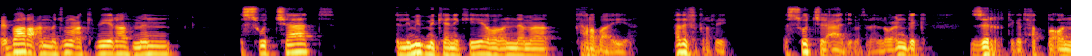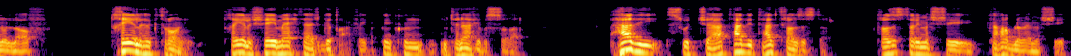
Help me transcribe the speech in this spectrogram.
عبارة عن مجموعة كبيرة من السويتشات اللي مي بميكانيكيه وإنما كهربائية. هذه الفكرة فيه. ال switch العادي مثلا لو عندك زر تقدر تحطه on ولا off تخيل إلكتروني. تخيل الشيء ما يحتاج قطع فيمكن يكون متناهي بالصغر. هذه السويتشات هذه هذه ترانزستور. ترانزستور يمشي كهرباء ما يمشي.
